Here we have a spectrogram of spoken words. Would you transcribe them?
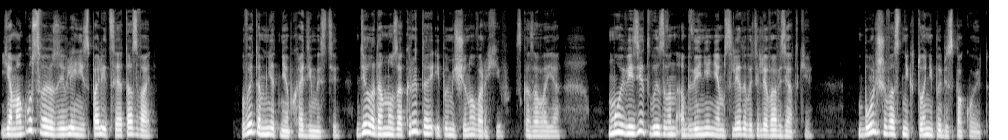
Я могу свое заявление из полиции отозвать? В этом нет необходимости. Дело давно закрыто и помещено в архив, сказала я. Мой визит вызван обвинением следователя во взятке. Больше вас никто не побеспокоит.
